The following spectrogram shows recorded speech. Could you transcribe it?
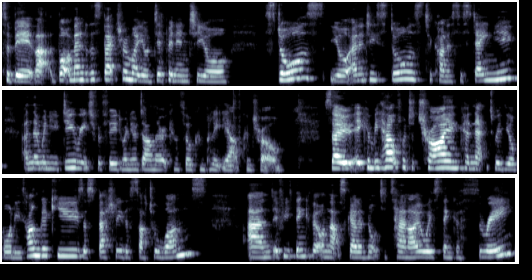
to be at that bottom end of the spectrum where you're dipping into your stores, your energy stores to kind of sustain you. And then when you do reach for food when you're down there, it can feel completely out of control. So it can be helpful to try and connect with your body's hunger cues, especially the subtle ones. And if you think of it on that scale of 0 to 10, I always think a three,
